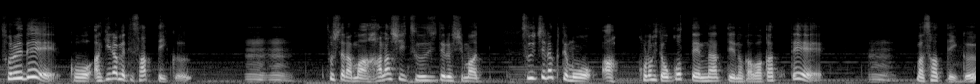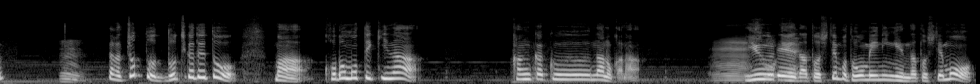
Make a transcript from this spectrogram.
それでこう諦めて去っていく。うんうん。そしたらまあ話通じてるし、まあ通じなくても、あこの人怒ってんなっていうのが分かって、うん。まあ、去っていく。うん。だからちょっとどっちかというと、まあ子供的な感覚なのかな。うん幽霊だと。としても透明人間だとしても、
